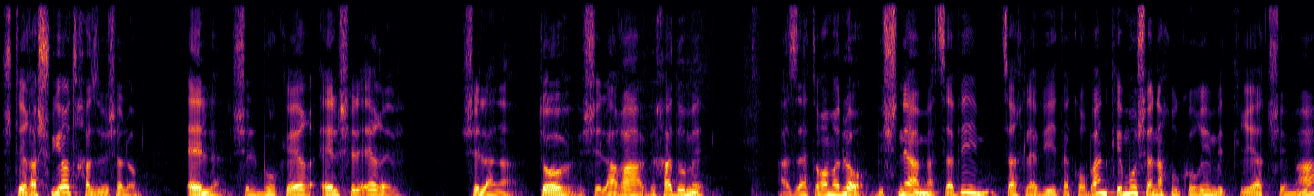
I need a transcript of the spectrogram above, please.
שתי רשויות, חס ושלום. אל של בוקר, אל של ערב. של הטוב ושל הרע וכדומה. אז אתה אומר, לא, בשני המצבים צריך להביא את הקורבן, כמו שאנחנו קוראים את קריאת שמע,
